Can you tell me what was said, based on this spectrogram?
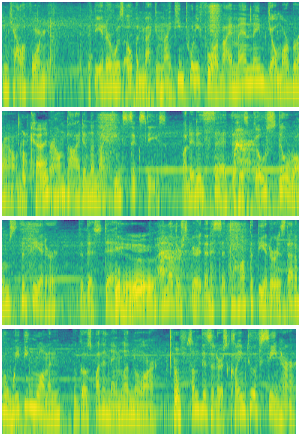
in California. The theater was opened back in 1924 by a man named Gilmore Brown. Okay. Brown died in the 1960s, but it is said that his ghost still roams the theater to this day. Ooh. Another spirit that is said to haunt the theater is that of a weeping woman who goes by the name Lenore. Hmm. Some visitors claim to have seen her,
